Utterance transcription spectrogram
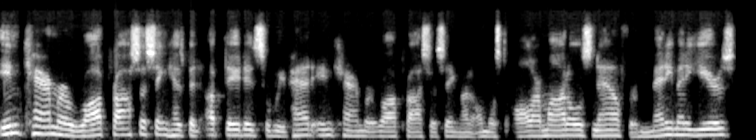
In-camera raw processing has been updated. So we've had in-camera raw processing on almost all our models now for many, many years.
